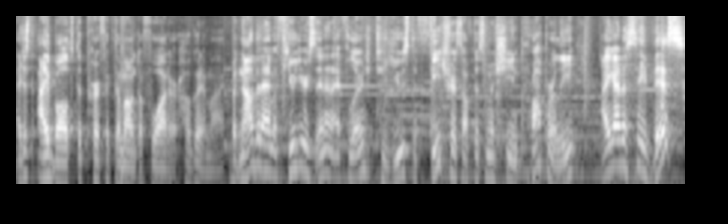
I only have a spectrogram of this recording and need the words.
I just eyeballed the perfect amount of water. How good am I? But now that I'm a few years in and I've learned to use the features of this machine properly, I gotta say this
